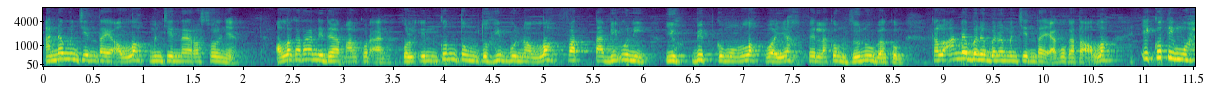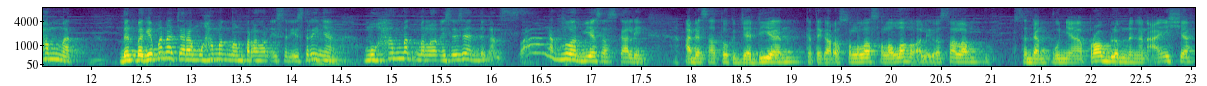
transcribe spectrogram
Anda mencintai Allah, mencintai Rasulnya. Allah katakan di dalam Al-Quran, Kul in kuntum fattabi'uni yuhbibkumullah wa yaghfir lakum dzunubakum. Kalau Anda benar-benar mencintai aku kata Allah, ikuti Muhammad. Dan bagaimana cara Muhammad memperlakukan istri-istrinya? Muhammad melawan istrinya dengan sangat luar biasa sekali. Ada satu kejadian ketika Rasulullah Shallallahu Alaihi Wasallam sedang punya problem dengan Aisyah,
